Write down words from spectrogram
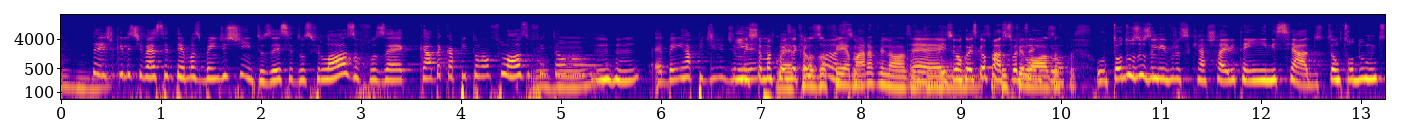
Uhum. desde que eles tivessem temas bem distintos. Esse dos filósofos é. Cada capítulo é um filósofo, então não, é bem rapidinho de ler. Uhum. Isso é uma coisa É, que eu faço. filosofia é maravilhosa É, de- isso é uma coisa que eu dos faço. Por filósofos. exemplo, o- todos os livros que a Shairi tem iniciados são todos muito,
